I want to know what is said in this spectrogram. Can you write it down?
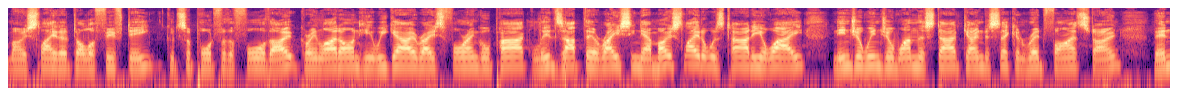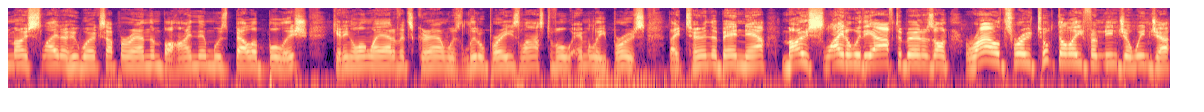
Mo Slater, $1.50. Good support for the four, though. Green light on. Here we go. Race four, Angle Park. Lids up. They're racing now. Mo Slater was tardy away. Ninja Winja won the start, going to second, Red Firestone. Then Mo Slater, who works up around them. Behind them was Bella Bullish. Getting a long way out of its ground was Little Breeze. Last of all, Emily Bruce. They turn the bend now. Mo Slater with the afterburners on. Railed through, took the lead from Ninja Winja.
